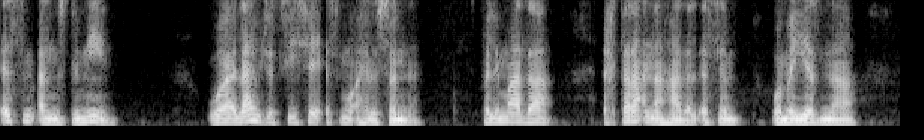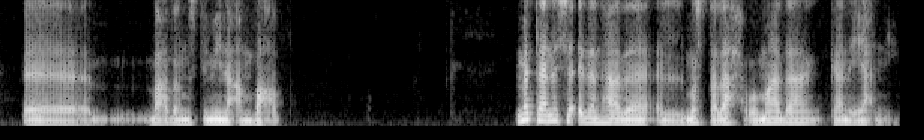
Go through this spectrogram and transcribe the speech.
اسم المسلمين ولا يوجد فيه شيء اسمه أهل السنة. فلماذا اخترعنا هذا الاسم وميزنا بعض المسلمين عن بعض. متى نشأ إذن هذا المصطلح وماذا كان يعني؟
